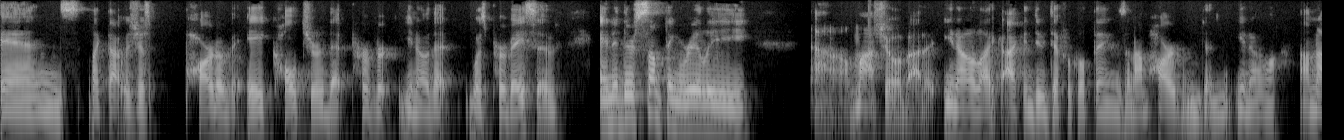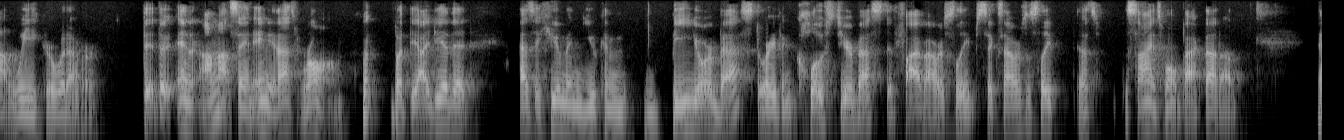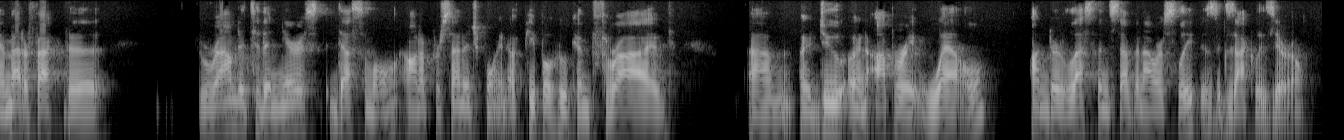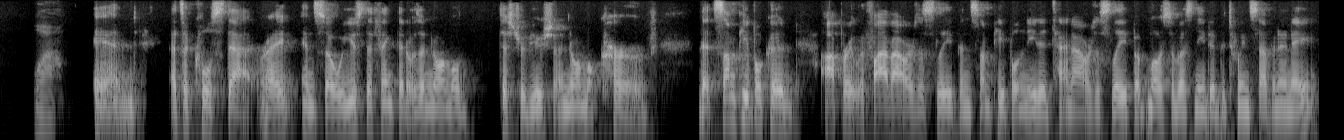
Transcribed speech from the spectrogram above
And like that was just part of a culture that perver- you know that was pervasive. And there's something really know, macho about it. You know, like I can do difficult things and I'm hardened and, you know, I'm not weak or whatever. And I'm not saying any of that's wrong, but the idea that as a human you can be your best or even close to your best at five hours sleep, six hours of sleep, that's the science won't back that up. And matter of fact, the rounded to the nearest decimal on a percentage point of people who can thrive um, or do and operate well under less than seven hours sleep is exactly zero. Wow. And that's a cool stat, right? And so we used to think that it was a normal distribution, a normal curve, that some people could operate with five hours of sleep and some people needed 10 hours of sleep, but most of us needed between seven and eight.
